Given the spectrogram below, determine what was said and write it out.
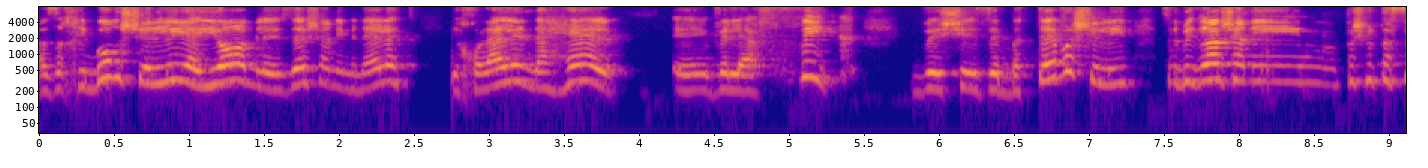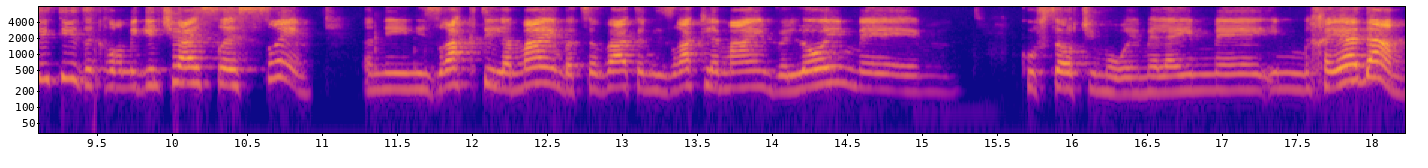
אז החיבור שלי היום לזה שאני מנהלת, יכולה לנהל ולהפיק, ושזה בטבע שלי, זה בגלל שאני פשוט עשיתי את זה כבר מגיל 19-20. אני נזרקתי למים, בצבא אתה נזרק למים ולא עם קופסאות שימורים, אלא עם, עם חיי אדם.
